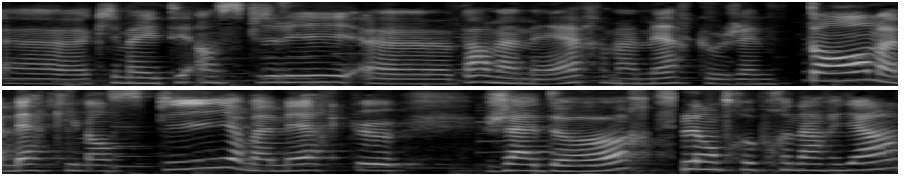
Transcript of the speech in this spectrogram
euh, qui m'a été inspirée euh, par ma mère, ma mère que j'aime tant, ma mère qui m'inspire, ma mère que j'adore. L'entrepreneuriat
